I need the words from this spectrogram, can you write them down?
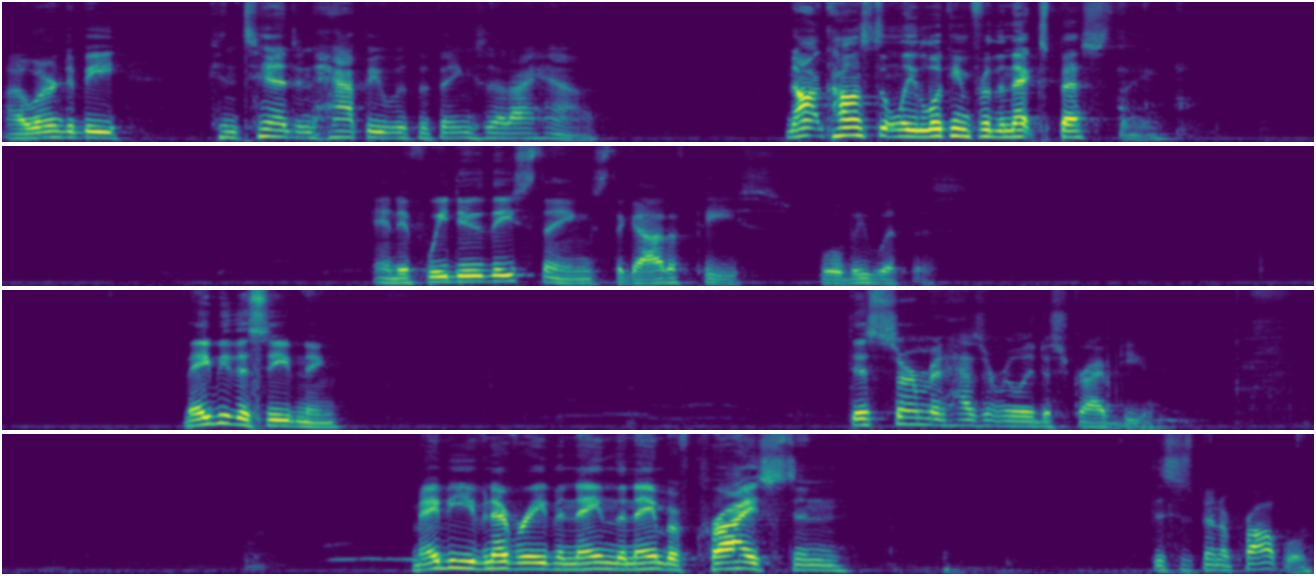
I learn to be content and happy with the things that I have, not constantly looking for the next best thing. And if we do these things, the God of peace will be with us. Maybe this evening, this sermon hasn't really described you. Maybe you've never even named the name of Christ, and this has been a problem.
